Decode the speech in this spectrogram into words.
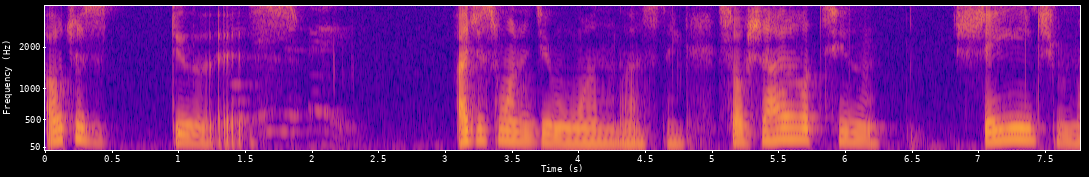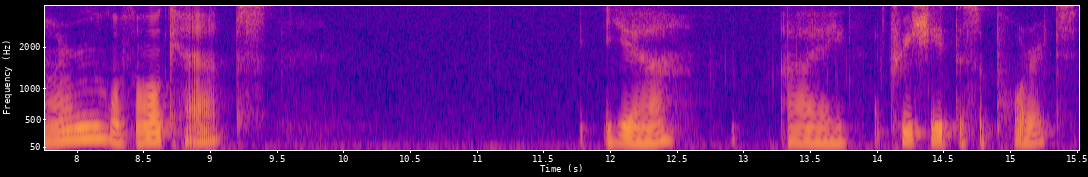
I'll just do this. I just want to do one last thing. So, shout out to Shage Maru with all caps. Yeah, I appreciate the support.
